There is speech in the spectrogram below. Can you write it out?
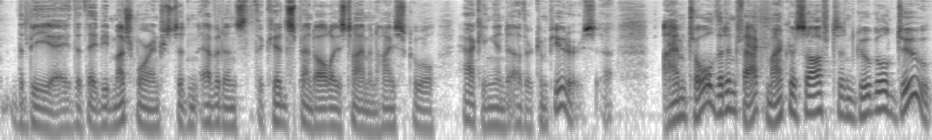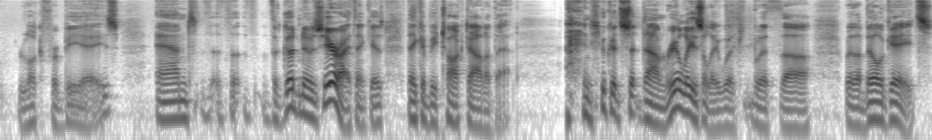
the BA, that they'd be much more interested in evidence that the kids spend all his time in high school hacking into other computers. Uh, I'm told that, in fact, Microsoft and Google do look for BAs. And the, the, the good news here, I think, is they could be talked out of that. And you could sit down real easily with, with, uh, with a Bill Gates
